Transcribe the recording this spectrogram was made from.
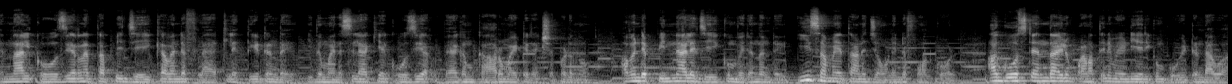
എന്നാൽ കോസിയറിനെ തപ്പി ജെയ്ക്ക് അവന്റെ ഫ്ലാറ്റിൽ എത്തിയിട്ടുണ്ട്. ഇത് മനസ്സിലാക്കിയ കോസിയർ വേഗം കാറുമായിട്ട് രക്ഷപ്പെടുന്നു. അവന്റെ പിന്നാലെ ജെയ്ക്കും വരുന്നുണ്ട്. ഈ സമയത്താണ് ജോണിന്റെ ഫോൺ കോൾ. ആ ഗോസ്റ്റ് എന്തായാലും പണത്തിന് വേണ്ടിയായിരിക്കും പോയിട്ടുണ്ടാവുക.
